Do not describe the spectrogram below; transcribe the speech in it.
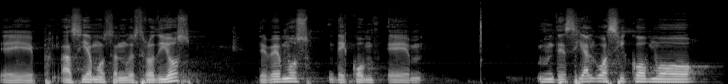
eh, hacíamos a nuestro Dios, debemos de eh, decir algo así como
